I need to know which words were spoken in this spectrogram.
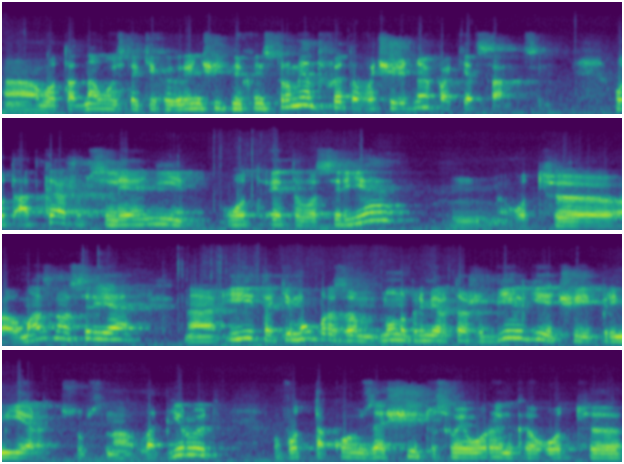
вот одного из таких ограничительных инструментов это в очередной пакет санкций. Вот откажутся ли они от этого сырья, от э, алмазного сырья, э, и таким образом, ну, например, та же Бельгия, чей премьер, собственно, лоббирует вот такую защиту своего рынка от э,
